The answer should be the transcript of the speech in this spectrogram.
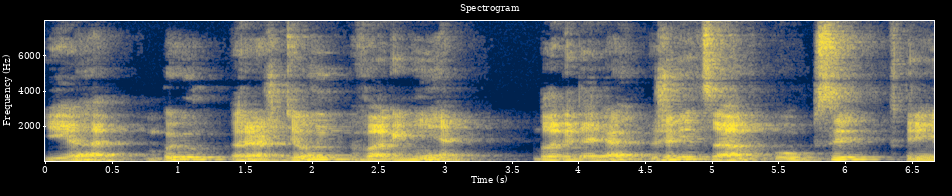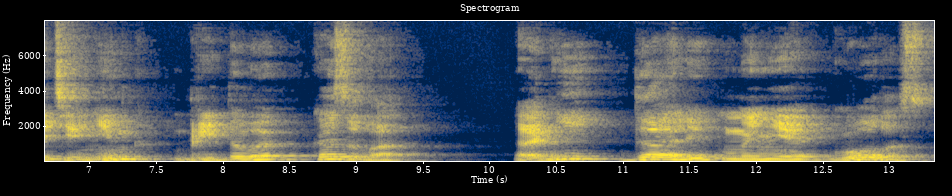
Я был рожден в огне благодаря жрецам Упсы в третий нинг бритого козла. Они дали мне голос,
